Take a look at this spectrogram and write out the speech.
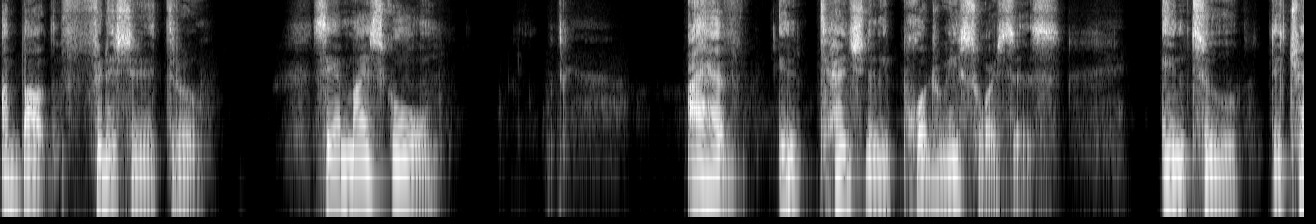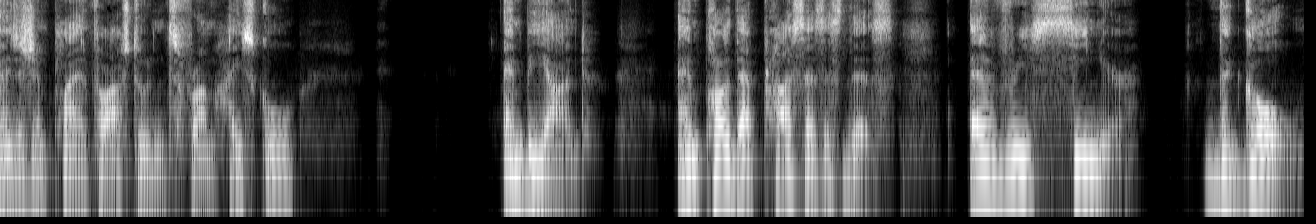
about finishing it through. See, in my school, I have intentionally poured resources into the transition plan for our students from high school and beyond. And part of that process is this. Every senior, the goal,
